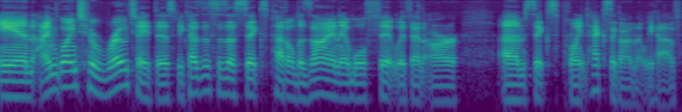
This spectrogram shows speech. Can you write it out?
And I'm going to rotate this because this is a six petal design, it will fit within our um, six point hexagon that we have.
